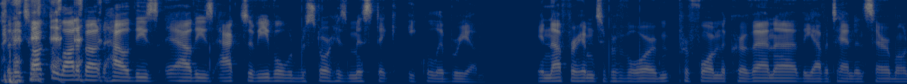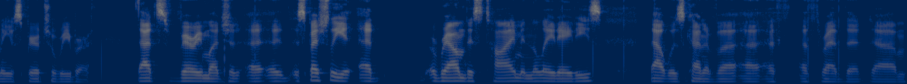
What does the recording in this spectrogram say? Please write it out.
but they talked a lot about how these how these acts of evil would restore his mystic equilibrium, enough for him to perform perform the Kravana, the Avatandan ceremony of spiritual rebirth. That's very much, a, a, especially at around this time in the late '80s. That was kind of a, a, a thread that um,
